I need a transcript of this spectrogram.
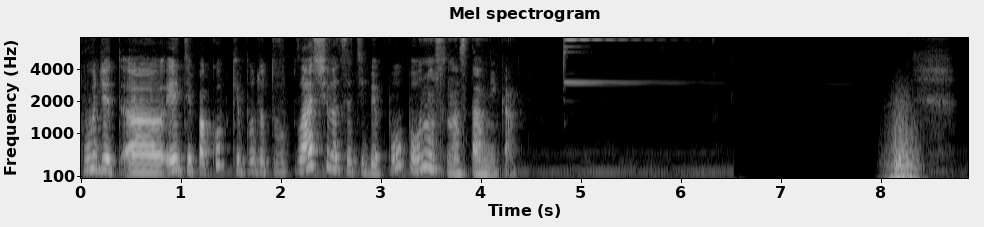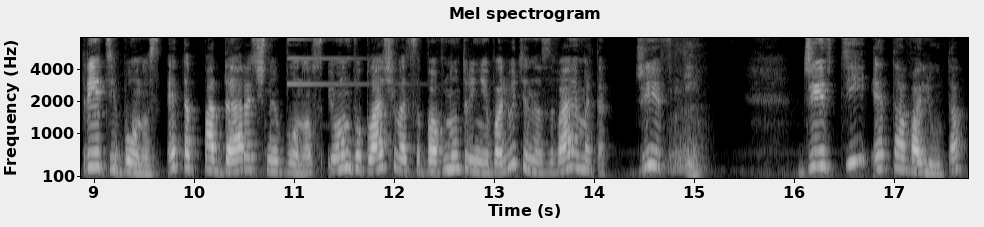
будет, э, эти покупки будут выплачиваться тебе по бонусу наставника. Третий бонус – это подарочный бонус, и он выплачивается во внутренней валюте, называемой так GFT. GFT – это валюта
